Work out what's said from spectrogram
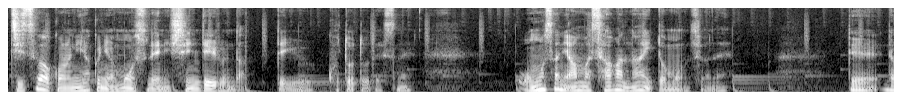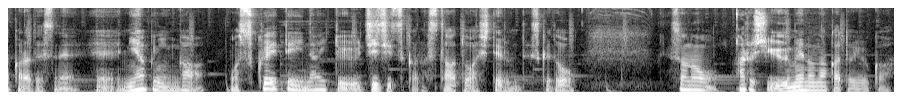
実はこの200人はもうすでに死んでいるんだっていうこととですね、重さにあんまり差がないと思うんですよね。で、だからですね、え、200人がもう救えていないという事実からスタートはしてるんですけど、その、ある種夢の中というか、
